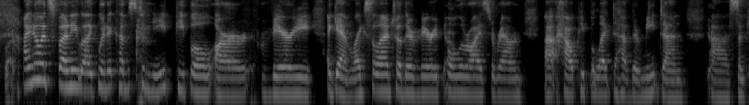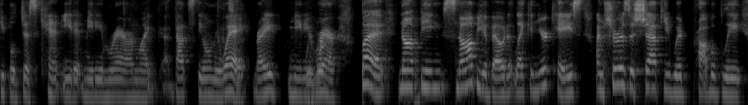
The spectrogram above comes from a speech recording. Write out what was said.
but, I know it's funny, like when it comes to meat, people are very, again, like cilantro, they're very yeah. polarized around uh, how people like to have their meat done. Yeah. Uh, some people just can't eat it medium rare. I'm like, that's the only that's way, it. right? Medium we rare. But not mm-hmm. being snobby about it. Like in your case, I'm sure as a chef, you would probably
